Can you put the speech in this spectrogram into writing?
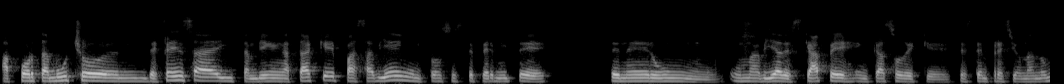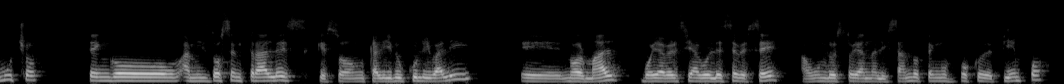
aporta mucho en defensa y también en ataque, pasa bien, entonces te permite tener una vía de escape en caso de que te estén presionando mucho. Tengo a mis dos centrales que son Kalidou Koulibaly, eh, normal. Voy a ver si hago el SBC, aún lo estoy analizando, tengo un poco de tiempo.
